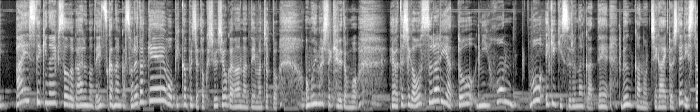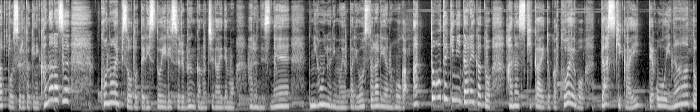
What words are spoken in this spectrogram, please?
いっぱい素敵なエピソードがあるのでいつかなんかそれだけをピックアップして特集しようかななんて今ちょっと思いましたけれども。私がオーストラリアと日本を行き来する中で文化の違いとしてリストアップをする時に必ずこのエピソードってリスト入りする文化の違いでもあるんですね。日本よりもやっぱりオーストラリアの方が圧倒的に誰かと話す機会とか声を出す機会って多いなと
